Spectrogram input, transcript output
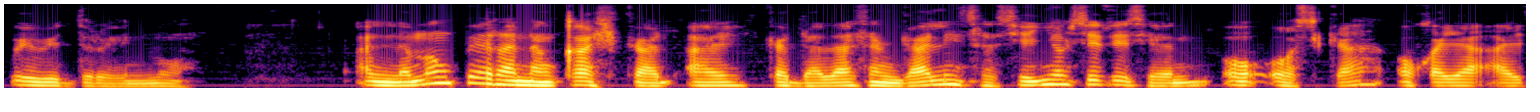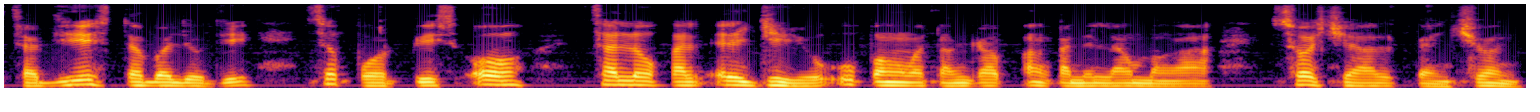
withdrawin mo. Ang lamang pera ng cash card ay kadalasan galing sa senior citizen o OSCA o kaya ay sa DSWD sa 4Ps o sa local LGU upang matanggap ang kanilang mga social pension.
